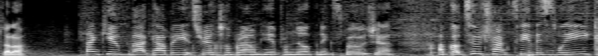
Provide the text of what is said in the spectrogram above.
Ta-da. Thank you for that, Gabby. It's Rachel Brown here from Northern Exposure. I've got two tracks for you this week.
